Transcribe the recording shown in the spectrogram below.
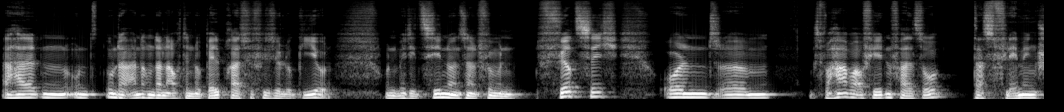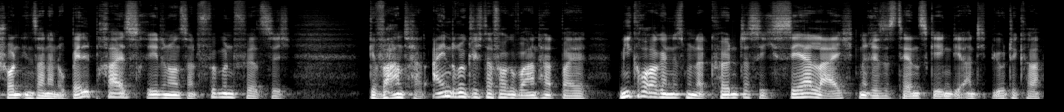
erhalten und unter anderem dann auch den Nobelpreis für Physiologie und Medizin 1945. Und ähm, es war aber auf jeden Fall so, dass Fleming schon in seiner Nobelpreisrede 1945 gewarnt hat, eindrücklich davor gewarnt hat, bei Mikroorganismen, da könnte sich sehr leicht eine Resistenz gegen die Antibiotika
